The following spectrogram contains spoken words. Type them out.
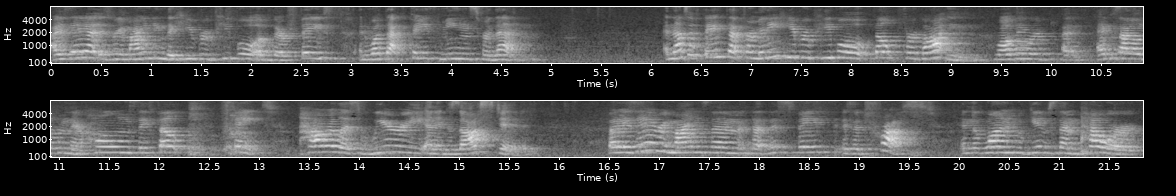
Isaiah is reminding the Hebrew people of their faith and what that faith means for them. And that's a faith that for many Hebrew people felt forgotten while they were uh, exiled from their homes. They felt faint, powerless, weary, and exhausted. But Isaiah reminds them that this faith is a trust in the one who gives them power,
